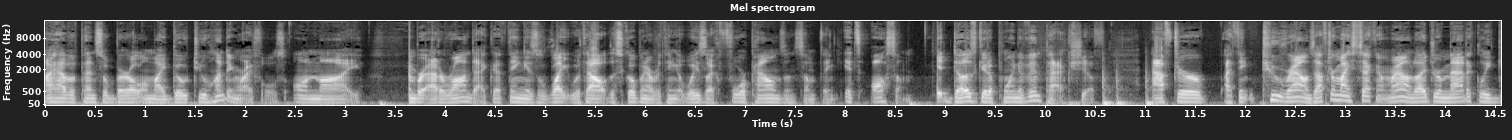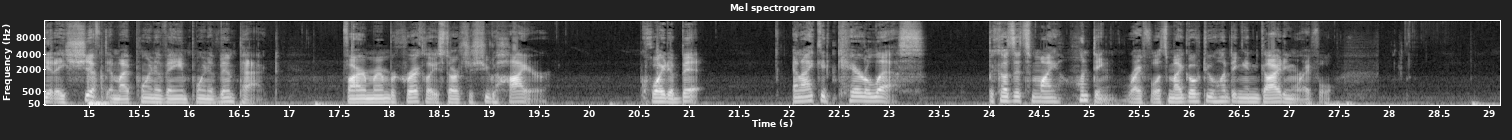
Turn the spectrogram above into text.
I have a pencil barrel on my go to hunting rifles, on my Remington Adirondack, that thing is light without the scope and everything. It weighs like four pounds and something. It's awesome. It does get a point of impact shift. After, I think, two rounds, after my second round, I dramatically get a shift in my point of aim, point of impact. If I remember correctly, it starts to shoot higher quite a bit. And I could care less because it's my hunting rifle. It's my go to hunting and guiding rifle.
